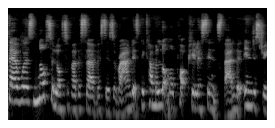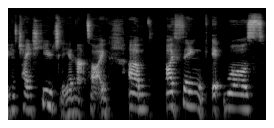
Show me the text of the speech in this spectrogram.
There was not a lot of other services around. It's become a lot more popular since then. The industry has changed hugely in that time. Um, I think it was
